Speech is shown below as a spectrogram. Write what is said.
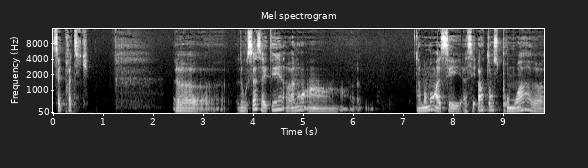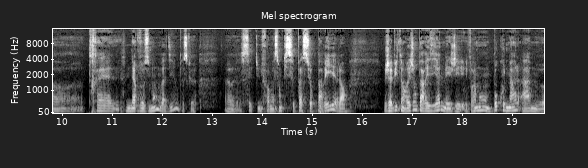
cette pratique. Euh, donc ça, ça a été vraiment un, un moment assez, assez intense pour moi, euh, très nerveusement, on va dire, parce que c'est une formation qui se passe sur Paris. Alors, j'habite en région parisienne, mais j'ai vraiment beaucoup de mal à me,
